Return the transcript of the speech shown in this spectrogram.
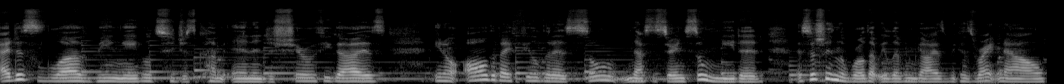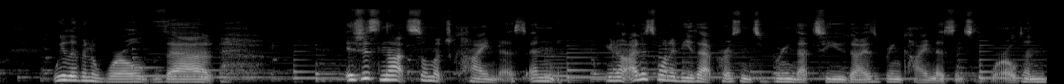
I just love being able to just come in and just share with you guys, you know, all that I feel that is so necessary and so needed, especially in the world that we live in, guys, because right now we live in a world that is just not so much kindness. And, you know, I just want to be that person to bring that to you guys, bring kindness into the world and,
